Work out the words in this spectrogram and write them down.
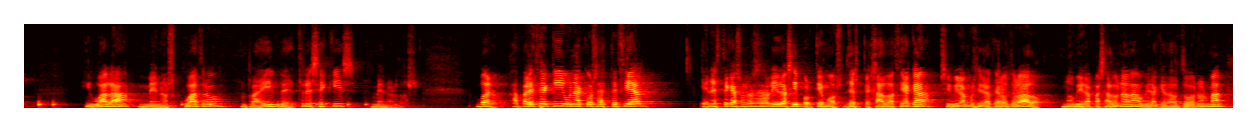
igual a menos 4 raíz de 3x menos 2. Bueno, aparece aquí una cosa especial que en este caso nos ha salido así porque hemos despejado hacia acá. Si hubiéramos ido hacia el otro lado no hubiera pasado nada, hubiera quedado todo normal.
